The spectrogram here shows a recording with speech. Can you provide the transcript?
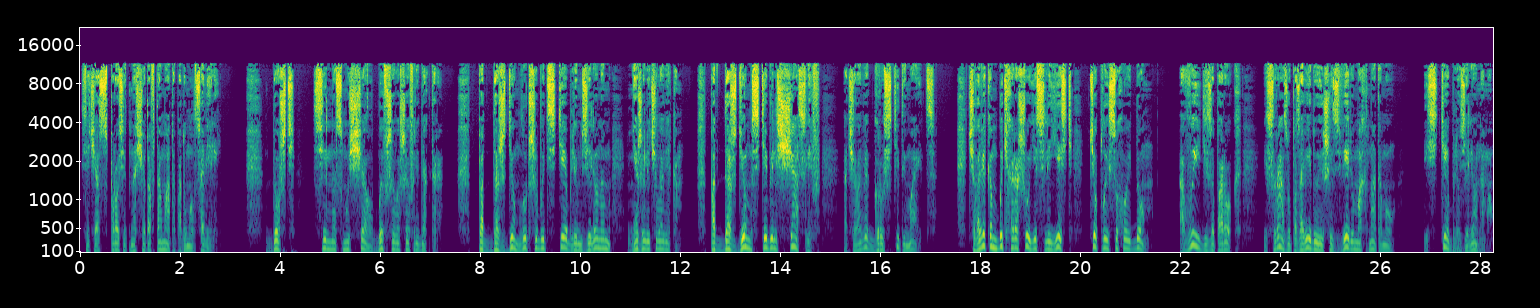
«Сейчас спросит насчет автомата», — подумал Савелий. Дождь сильно смущал бывшего шеф-редактора. Под дождем лучше быть стеблем зеленым, нежели человеком. Под дождем стебель счастлив, а человек грустит и мается. Человеком быть хорошо, если есть теплый сухой дом. А выйди за порог, и сразу позавидуешь и зверю мохнатому, и стеблю зеленому.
